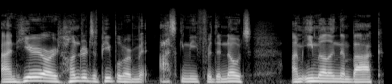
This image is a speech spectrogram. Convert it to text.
And here are hundreds of people who are asking me for the notes. I'm emailing them back.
